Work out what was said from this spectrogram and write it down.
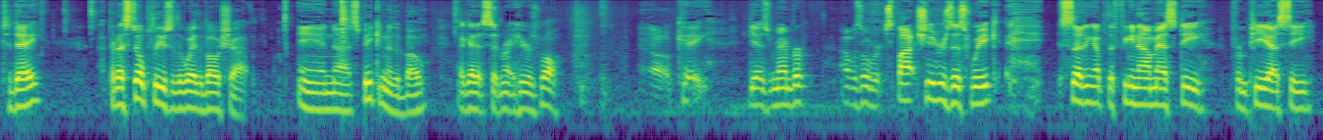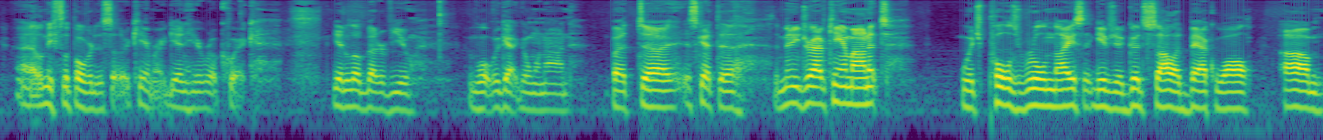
today, but I'm still pleased with the way the bow shot. And uh, speaking of the bow, I got it sitting right here as well. Okay, you guys remember I was over at Spot Shooters this week, setting up the Phenom SD from PSE. Uh, let me flip over to this other camera again here real quick, get a little better view of what we got going on. But uh, it's got the the mini drive cam on it, which pulls real nice. It gives you a good solid back wall. Um,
